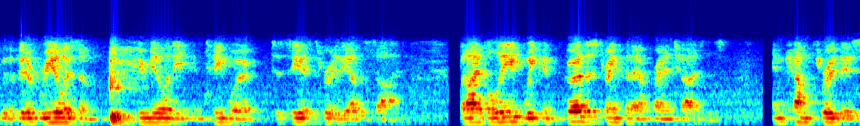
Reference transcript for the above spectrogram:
with a bit of realism, humility, and teamwork to see us through to the other side. But I believe we can further strengthen our franchises and come through this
